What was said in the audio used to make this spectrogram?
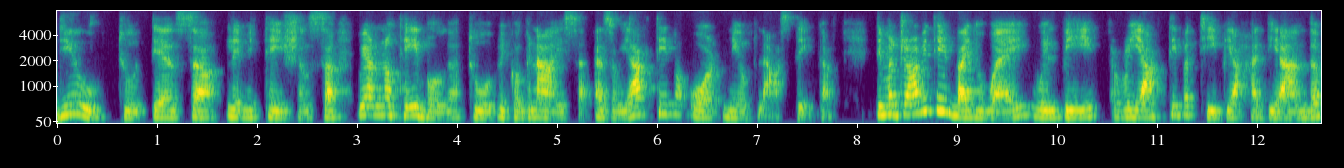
due to these uh, limitations, uh, we are not able to recognize as reactive or neoplastic. The majority, by the way, will be reactive atypia at the end,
